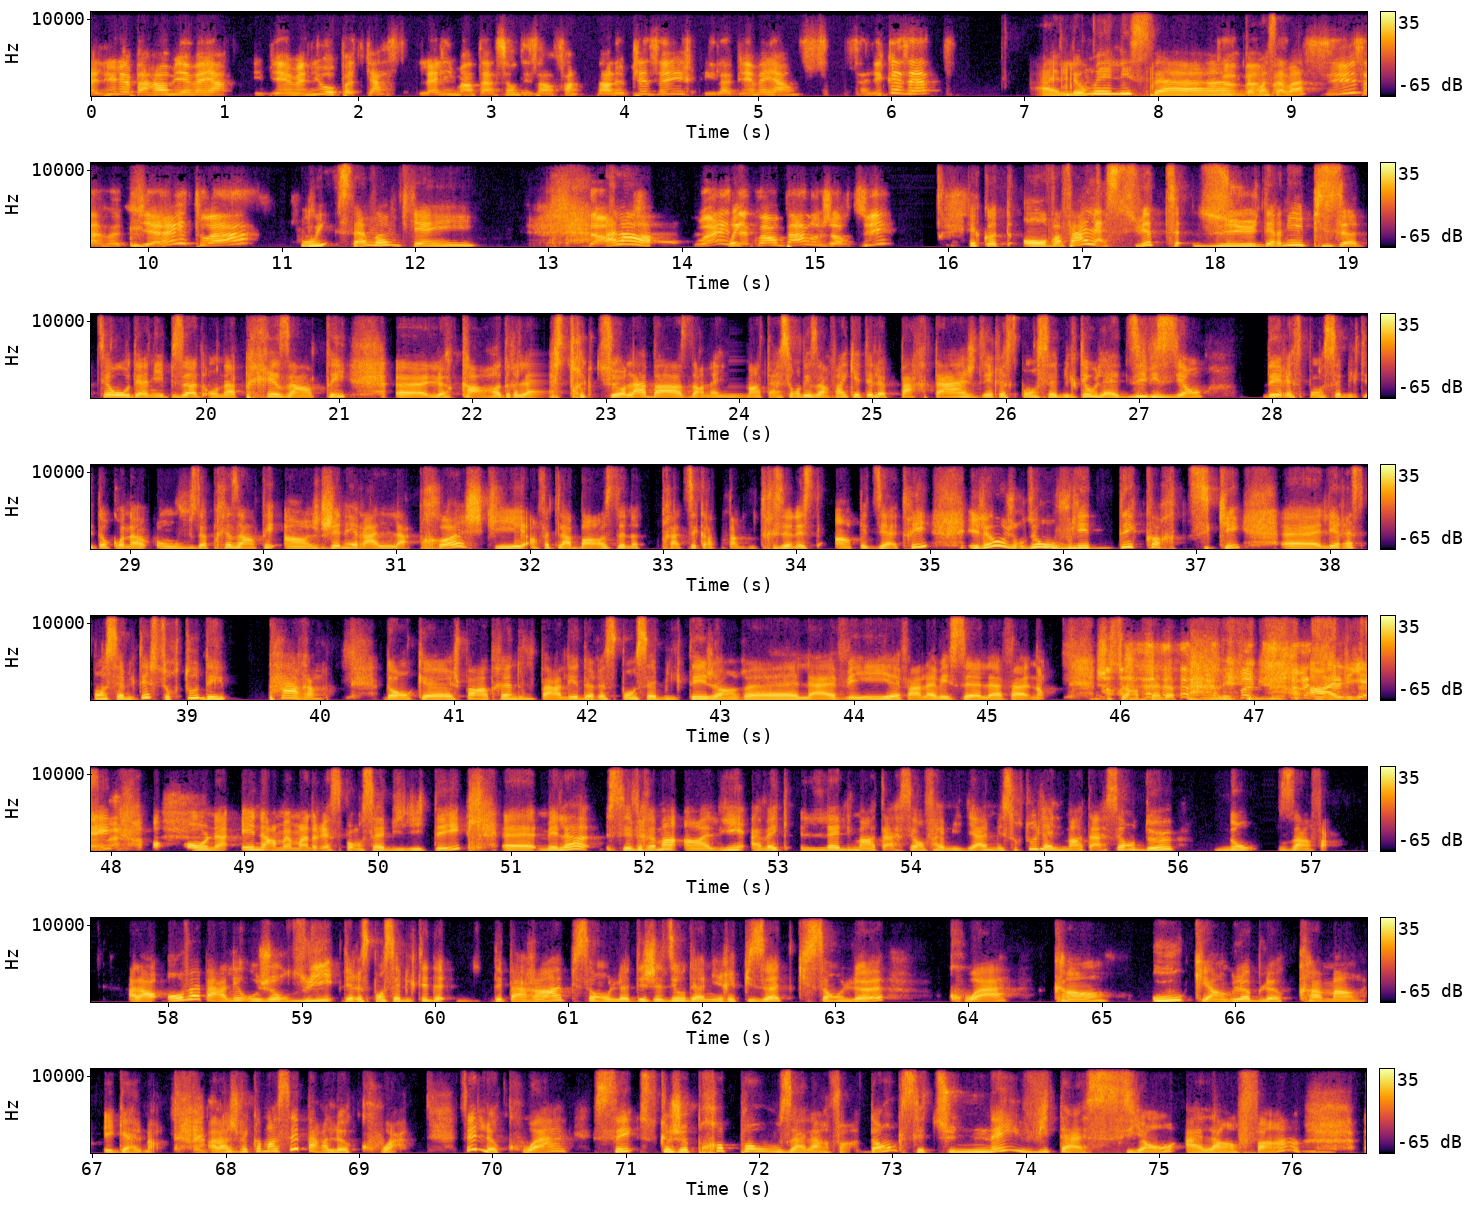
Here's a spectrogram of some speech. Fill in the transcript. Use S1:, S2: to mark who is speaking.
S1: Salut le parent bienveillant et bienvenue au podcast L'alimentation des enfants dans le plaisir et la bienveillance. Salut Cosette!
S2: Allô Mélissa! Comment, ça va?
S1: Ça va bien, toi?
S2: Oui, ça va bien.
S1: Alors, ouais, de quoi on parle aujourd'hui?
S2: Écoute, on va faire la suite du dernier épisode. au dernier épisode, on a présenté euh, le cadre, la structure, la base dans l'alimentation des enfants, qui était le partage des responsabilités ou la division des responsabilités. Donc, on, a, on vous a présenté en général l'approche qui est en fait la base de notre pratique en tant que nutritionniste en pédiatrie. Et là, aujourd'hui, on voulait décortiquer euh, les responsabilités, surtout des parents. Donc, euh, je ne suis pas en train de vous parler de responsabilités genre euh, laver, faire la vaisselle, faire... Non, je suis en train de parler en lien. On a énormément de responsabilités, mais là, c'est vraiment en lien avec l'alimentation familiale, mais surtout l'alimentation de nos enfants. Alors, on va parler aujourd'hui des responsabilités des parents, puis ça, on l'a déjà dit au dernier épisode, qui sont le quoi, quand, où, qui englobe le comment également. Alors, je vais commencer par le quoi. Tu sais, le quoi, c'est ce que je propose à l'enfant. Donc, c'est une invitation à l'enfant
